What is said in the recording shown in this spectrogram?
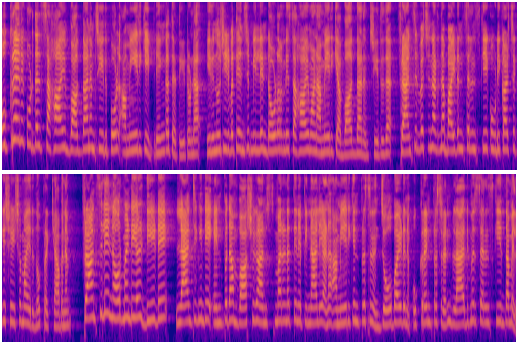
ഉക്രൈന് കൂടുതൽ സഹായം വാഗ്ദാനം ചെയ്തപ്പോൾ അമേരിക്കയും രംഗത്തെത്തിയിട്ടുണ്ട്. ഇരുന്നൂറ്റി ഇരുപത്തിയഞ്ച് മില്യൺ ഡോളറിന്റെ സഹായമാണ് അമേരിക്ക വാഗ്ദാനം ചെയ്തത്. ഫ്രാൻസിൽ വെച്ച് നടന്ന ബൈഡൻ സെലൻസ്കി കൂടിക്കാഴ്ചയ്ക്ക് ശേഷമായിരുന്നു പ്രഖ്യാപനം. ഫ്രാൻസിലെ നോർമണ്ടിയിൽ ഡി ഡേ ലാൻഡിംഗിന്റെ എൺപതാം വാർഷിക അനുസ്മരണത്തിന് പിന്നാലെയാണ് അമേരിക്കൻ പ്രസിഡന്റ് ജോ ബൈഡനും ഉക്രൈൻ പ്രസിഡന്റ് വ്ളാഡിമിർ സെലൻസ്കിയും തമ്മിൽ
